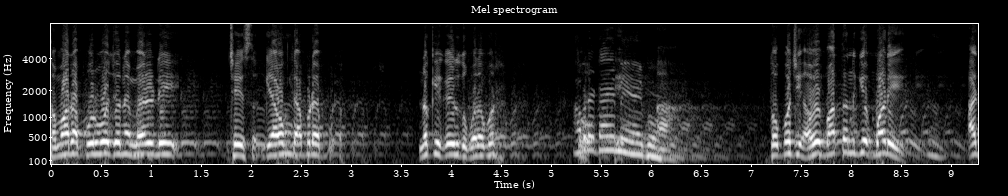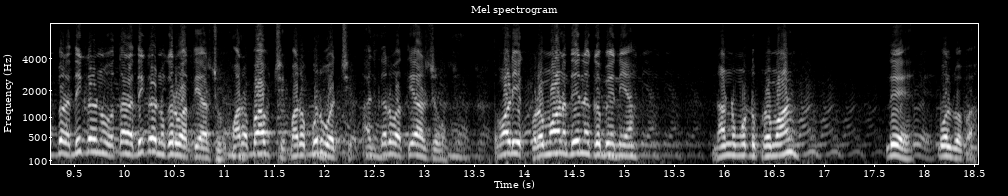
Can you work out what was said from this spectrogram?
તમારા પૂર્વજોને મેરડી છે ગયા વખતે આપણે નક્કી કર્યું હતું બરાબર? આપણે ટાઈમે આપ્યો. હા. તો પછી હવે માતાને કયો પાડી આજ મારા દીકરાનું તારા દીકરાનું કરવા તૈયાર છું. મારો બાપ છે મારો પૂર્વજ છે આજ કરવા તૈયાર છું. તમારી એક પ્રમાણ દે ને ગમે ત્યાં. નાનું મોટું પ્રમાણ દે. બોલ બાપા.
